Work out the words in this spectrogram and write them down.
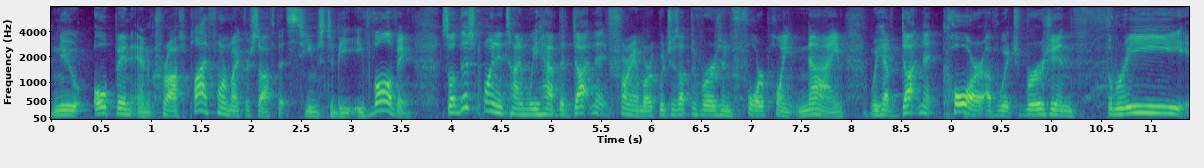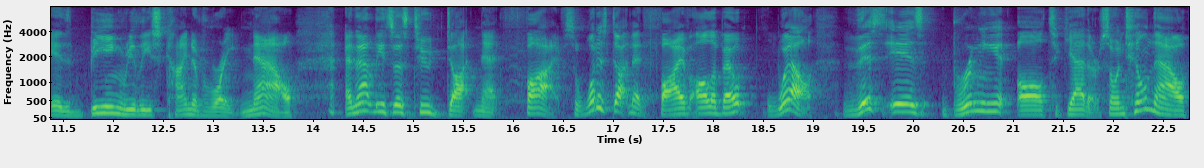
new open and cross-platform Microsoft that seems to be evolving. So at this point in time, we have the .NET framework, which is up to version 4.9. We have .NET Core, of which version 3 is being released kind of right now. And that leads us to .NET 5. So what is .NET 5 all about? Well, this is bringing it all together. So until now,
